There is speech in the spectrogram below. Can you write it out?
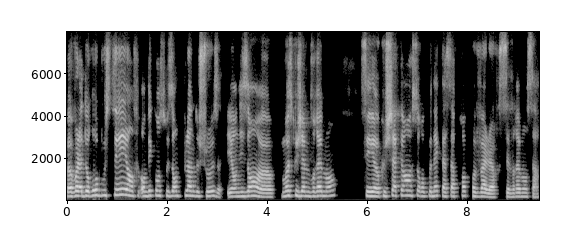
bah voilà, de rebooster en, déconstruisant plein de choses et en disant, euh, moi, ce que j'aime vraiment, c'est euh, que chacun se reconnecte à sa propre valeur. C'est vraiment ça.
